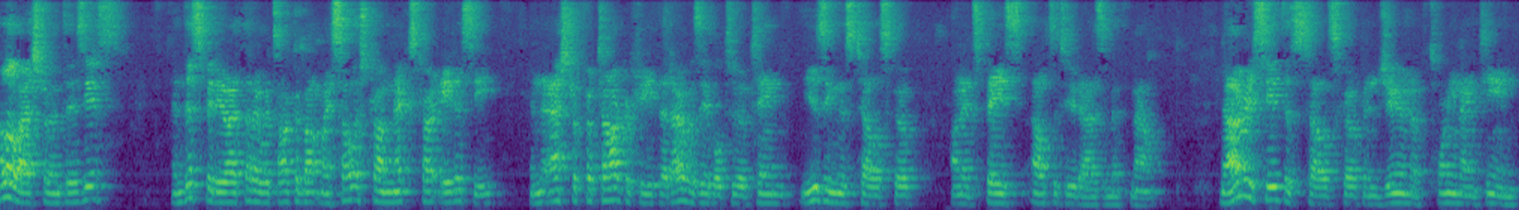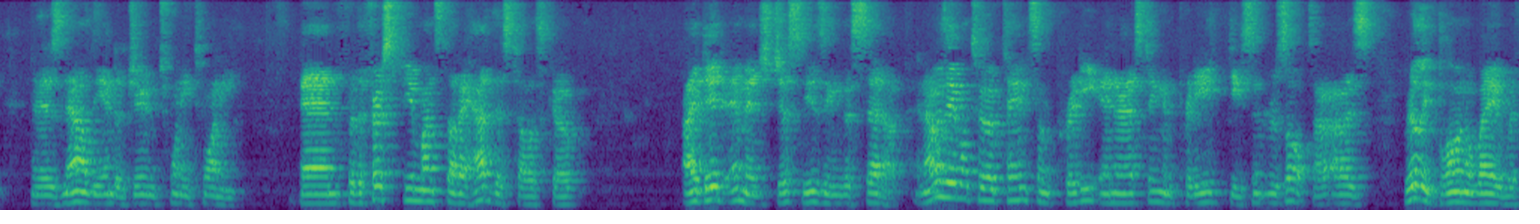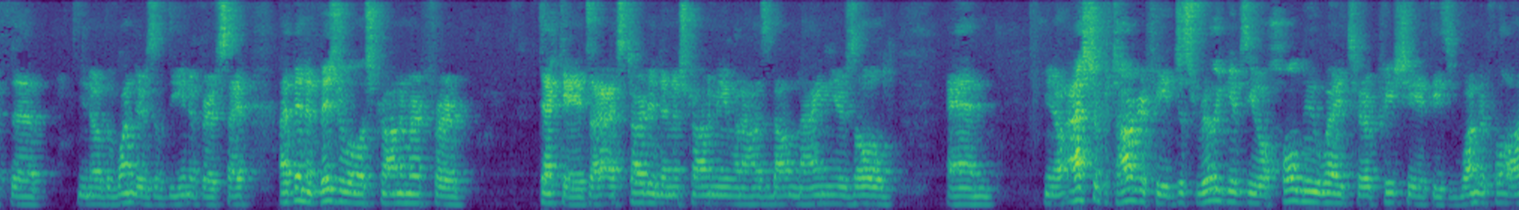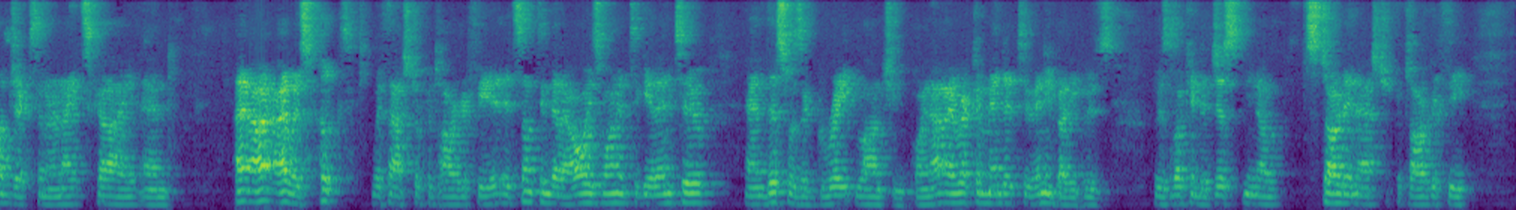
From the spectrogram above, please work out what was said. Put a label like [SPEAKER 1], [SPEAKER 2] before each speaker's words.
[SPEAKER 1] Hello astro enthusiasts! In this video I thought I would talk about my Celestron NexStar 8SE and the astrophotography that I was able to obtain using this telescope on its base altitude azimuth mount. Now I received this telescope in June of 2019 and it is now the end of June 2020. And for the first few months that I had this telescope, I did image just using this setup. And I was able to obtain some pretty interesting and pretty decent results. I, I was really blown away with the you know the wonders of the universe. I I've been a visual astronomer for decades. I, I started in astronomy when I was about nine years old, and you know astrophotography just really gives you a whole new way to appreciate these wonderful objects in our night sky. And I, I, was hooked with astrophotography. It's something that I always wanted to get into, and this was a great launching point. I, I recommend it to anybody who's who's looking to just you know start in astrophotography.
